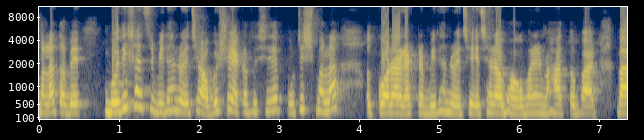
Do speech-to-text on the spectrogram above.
মালা। তবে বৈদিক শাস্ত্রের বিধান রয়েছে অবশ্যই একাদশীতে পঁচিশ মালা করার একটা বিধান রয়েছে। এছাড়াও ভগবানের মাহাত্ম পাঠ বা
